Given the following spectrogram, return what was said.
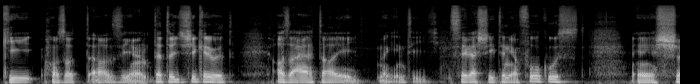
kihozott az ilyen, tehát hogy sikerült azáltal így megint így szélesíteni a fókuszt, és,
